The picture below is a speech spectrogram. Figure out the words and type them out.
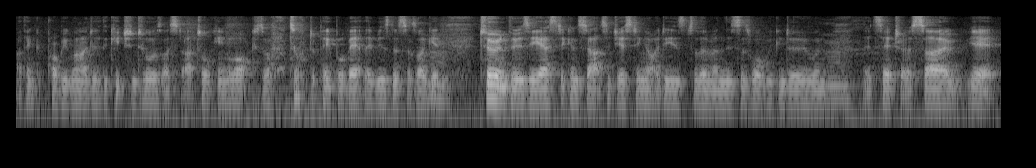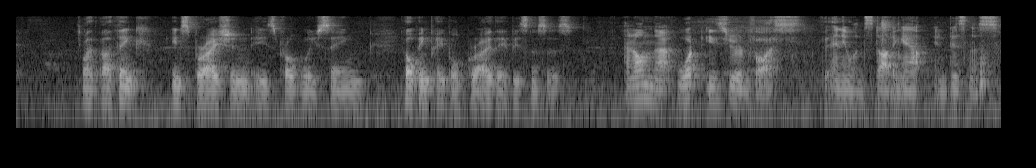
I think probably when I do the kitchen tours, I start talking a lot because I talk to people about their businesses. I get mm. too enthusiastic and start suggesting ideas to them, and this is what we can do, and mm. etc. So yeah, I, I, think inspiration is probably seeing helping people grow their businesses. And on that, what is your advice for anyone starting out in business?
